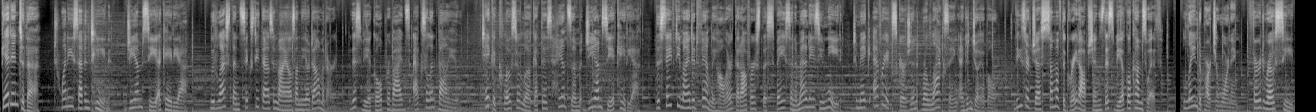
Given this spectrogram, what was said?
Get into the 2017 GMC Acadia. With less than 60,000 miles on the odometer, this vehicle provides excellent value. Take a closer look at this handsome GMC Acadia, the safety-minded family hauler that offers the space and amenities you need to make every excursion relaxing and enjoyable. These are just some of the great options this vehicle comes with. Lane departure warning, third row seat,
